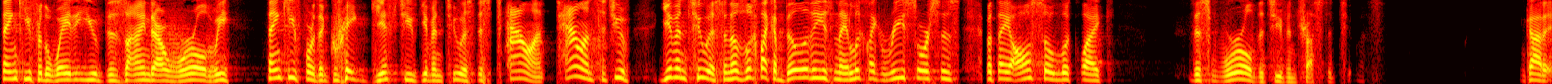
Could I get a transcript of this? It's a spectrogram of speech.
thank you for the way that you've designed our world. We thank you for the great gift you've given to us, this talent, talents that you've given to us. And those look like abilities and they look like resources, but they also look like this world that you've entrusted to us. God,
